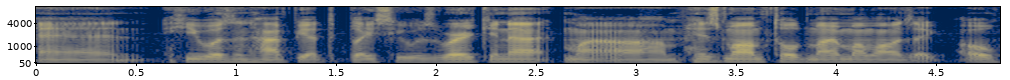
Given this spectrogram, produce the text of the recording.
and he wasn't happy at the place he was working at. My um, his mom told my mom I was like, oh,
